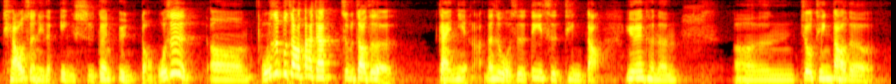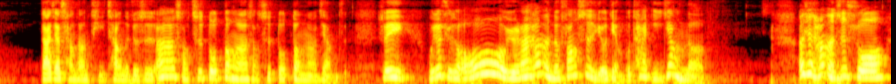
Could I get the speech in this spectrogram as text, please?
调整你的饮食跟运动。我是嗯、我是不知道大家知不知道这个概念啦，但是我是第一次听到，因为可能嗯、就听到的大家常常提倡的就是啊，少吃多动啊，少吃多动啊这样子，所以我就觉得哦，原来他们的方式有点不太一样呢。而且他们是说，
